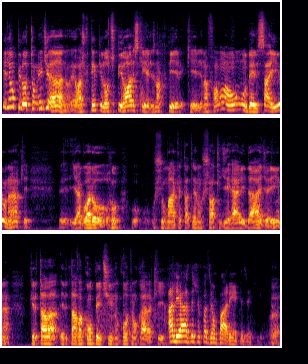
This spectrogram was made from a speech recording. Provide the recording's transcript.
ele é um piloto mediano. Eu acho que tem pilotos piores que, eles na, que ele na Fórmula 1. Um deles saiu, né? Que, e agora o, o, o Schumacher está tendo um choque de realidade aí, né? Porque ele estava ele tava competindo contra um cara aqui. Aliás, deixa eu fazer um parêntese aqui. É.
